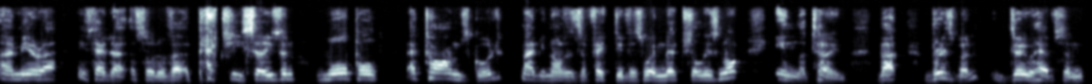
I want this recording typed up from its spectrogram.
O'Meara, he's had a, a sort of a patchy season. Worpel, at times good, maybe not as effective as when Mitchell is not in the team. But Brisbane do have some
